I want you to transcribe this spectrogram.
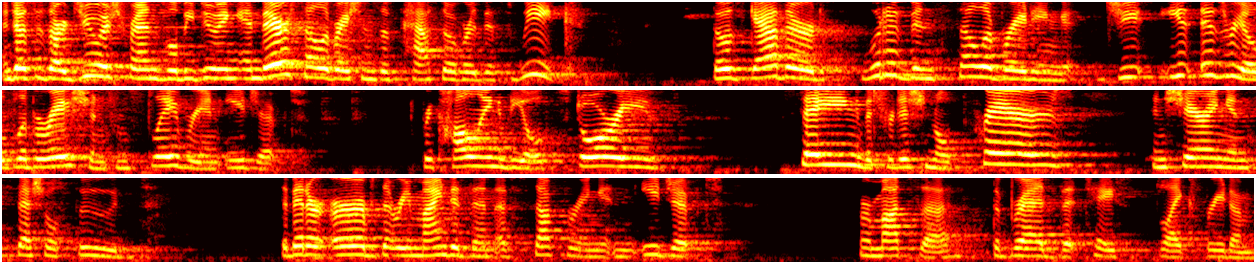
And just as our Jewish friends will be doing in their celebrations of Passover this week, those gathered would have been celebrating Israel's liberation from slavery in Egypt, recalling the old stories, saying the traditional prayers, and sharing in special foods. The bitter herbs that reminded them of suffering in Egypt or matzah, the bread that tastes like freedom.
